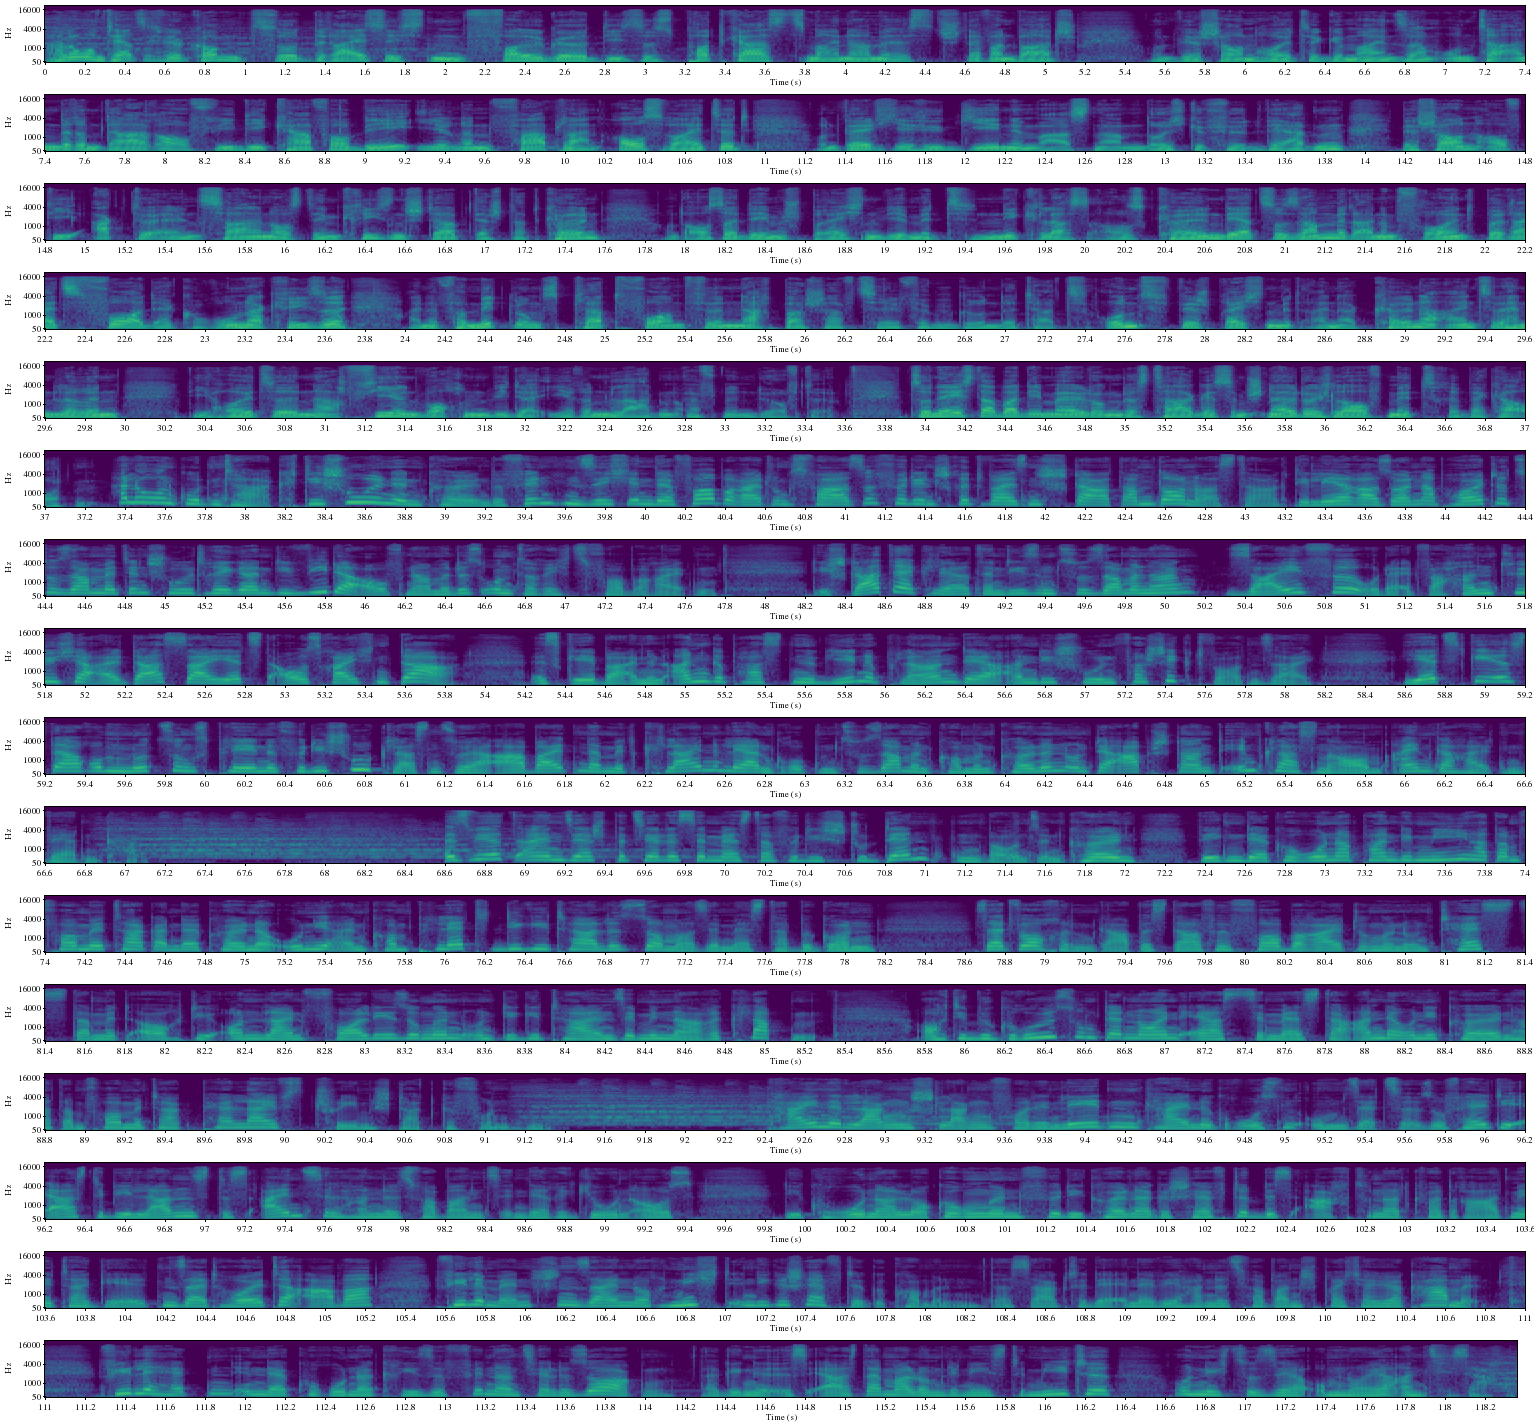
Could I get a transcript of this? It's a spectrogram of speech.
Hallo und herzlich willkommen zur 30. Folge dieses Podcasts. Mein Name ist Stefan Bartsch und wir schauen heute gemeinsam unter anderem darauf, wie die KVB ihren Fahrplan ausweitet und welche Hygienemaßnahmen durchgeführt werden. Wir schauen auf die aktuellen Zahlen aus dem Krisenstab der Stadt Köln und außerdem sprechen wir mit Niklas aus Köln, der zusammen mit einem Freund bereits vor der Corona-Krise eine Vermittlungsplattform für Nachbarschaftshilfe gegründet hat. Und wir sprechen mit einer Kölner Einzelhändlerin, Verkäuferin, die heute nach vielen Wochen wieder ihren Laden öffnen dürfte. Zunächst aber die Meldung des Tages im Schnelldurchlauf mit Rebecca Otten. Hallo und guten Tag. Die Schulen in Köln befinden sich in der Vorbereitungsphase für den schrittweisen Start am Donnerstag. Die Lehrer sollen ab heute zusammen mit den Schulträgern die Wiederaufnahme des Unterrichts vorbereiten. Die Stadt erklärt in diesem Zusammenhang, Seife oder etwa Handtücher, all das sei jetzt ausreichend da. Es gebe einen angepassten Hygieneplan, der an die Schulen verschickt worden sei. Jetzt gehe es darum, Nutzungspläne für die Schulklassen zu erarbeiten, damit kleine Lerngruppen zusammenkommen können und der Abstand im Klassenraum eingehalten werden kann. Es wird ein sehr spezielles Semester für die Studenten bei uns in Köln. Wegen der Corona-Pandemie hat am Vormittag an der Kölner Uni ein komplett digitales Sommersemester begonnen. Seit Wochen gab es dafür Vorbereitungen und Tests, damit auch die Online-Vorlesungen und digitalen Seminare klappen. Auch die Begrüßung der neuen Erstsemester an der Uni Köln hat am Vormittag per Livestream stattgefunden. Keine langen Schlangen vor den Läden, keine großen Umsätze. So fällt die erste Bilanz des Einzelhandelsverbands in der Region aus. Die Corona-Lockerungen für die Kölner Geschäfte bis 800 Quadratmeter gelten seit heute, aber viele Menschen seien noch nicht in die Geschäfte gekommen. Das sagte der NRW-Handelsverbandssprecher Jörg Hamel. Viele hätten in der Corona-Krise finanzielle Sorgen. Da ginge es erst einmal um die nächste Miete und nicht so sehr um neue Anziehsachen.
